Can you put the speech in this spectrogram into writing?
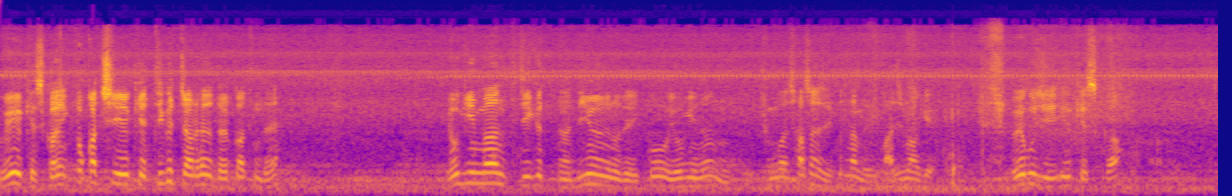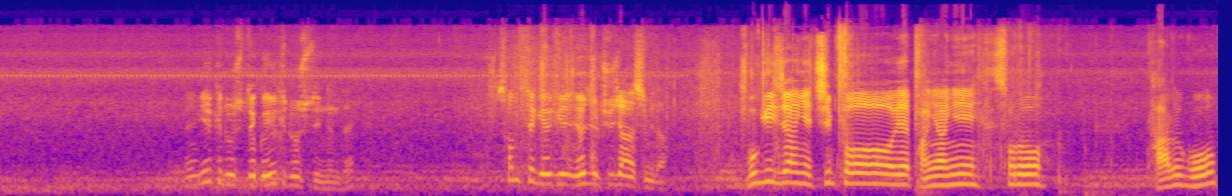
왜 이렇게 했을까요? 똑같이 이렇게 디귿자로 해도 될 것 같은데 여기만 디귿 아, 니은으로 돼 있고 여기는 중간 차선에서 끝나면 마지막에 왜 굳이 이렇게 했을까? 이렇게 둘 수도 있고 이렇게 둘 수도 있는데 선택 여기 여지를 주지 않았습니다. 모기장의 지퍼의 방향이 서로 다르고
